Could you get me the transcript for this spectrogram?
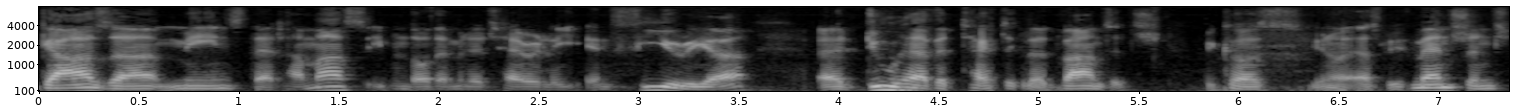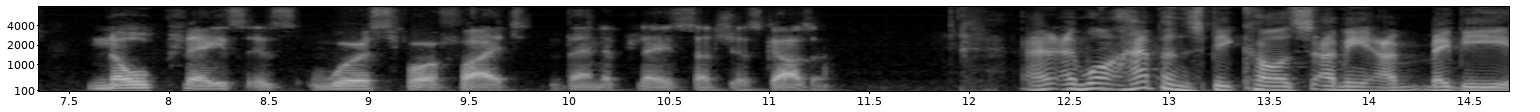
Gaza means that Hamas, even though they're militarily inferior, uh, do have a tactical advantage because, you know, as we've mentioned, no place is worse for a fight than a place such as Gaza. And, and, what happens because, I mean, uh, maybe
